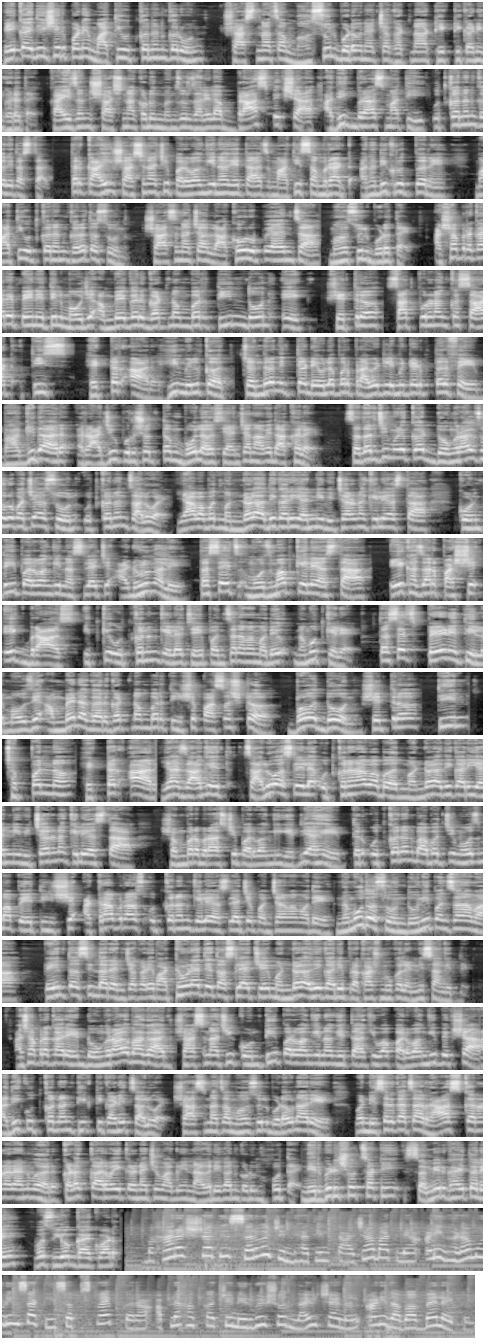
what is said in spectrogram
बेकायदेशीरपणे माती उत्खनन करून शासनाचा महसूल बुडवण्याच्या घटना ठिकठिकाणी घडत आहेत. काही जण शासनाकडून मंजूर झालेला ब्रासपेक्षा अधिक ब्रास माती उत्खनन करीत असतात. तर काही शासनाची परवानगी न घेताच माती सम्राट अनधिकृतपणे माती उत्खनन करत असून शासनाच्या लाखो रुपयांचा महसूल बुडत आहे. अशा प्रकारे पेन येथील मौजे आंबेगर गट नंबर तीन दोन एक क्षेत्र सात पूर्णांक साठ तीस हेक्टर आर ही मिळकत चंद्रनित्य डेव्हलपर प्रायव्हेट लिमिटेड तर्फे भागीदार राजीव पुरुषोत्तम बोलस यांच्या नावे दाखल आहे. सदरची मिळकत डोंगराळ स्वरूपाची असून उत्खनन चालू आहे. याबाबत मंडळ अधिकारी यांनी विचारणा केली असता कोणतीही परवानगी नसल्याचे आढळून आले. तसेच मोजमाप केले असता एक हजार पाचशे एक ब्रास इतके उत्खनन केल्याचे पंचनाम्यामध्ये नमूद केले आहे. तसेच पेण येथील मौजे आंबेनगर गट नंबर तीनशे पासष्ट ब दोन क्षेत्र तीन छप्पन्न हेक्टर आर या जागेत चालू असलेल्या उत्खननाबाबत मंडळ अधिकारी यांनी विचारणा केली असता शंभर ब्रासची परवानगी घेतली आहे. तर उत्खनन बाबतची मोजमापे तीनशे अठरा ब्रास उत्खनन केले असल्याचे पंचनाम्यामध्ये नमूद असून दोन्ही पंचनामा पेन तहसीलदार यांच्याकडे पाठवण्यात येत असल्याचे मंडळ अधिकारी प्रकाश मुकल यांनी सांगितले. अशा प्रकारे डोंगराळ भागात शासनाची कोणतीही परवानगी न घेता किंवा परवानगीपेक्षा अधिक उत्खनन ठिकठिकाणी चालू आहे. शासनाचा महसूल बुडवणारे व निसर्गाचा ऱ्हास करणाऱ्यांवर कडक कारवाई करण्याची मागणी नागरिकांकडून होत आहे. निर्भीड शोधसाठी समीर घायतले व सुयोग गायकवाड. महाराष्ट्रातील सर्व जिल्ह्यातील ताज्या बातम्या आणि घडामोडींसाठी सबस्क्राईब करा आपल्या हक्काचे निर्भीड शोध लाईव्ह चॅनल आणि दाबा बेल ऐकन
